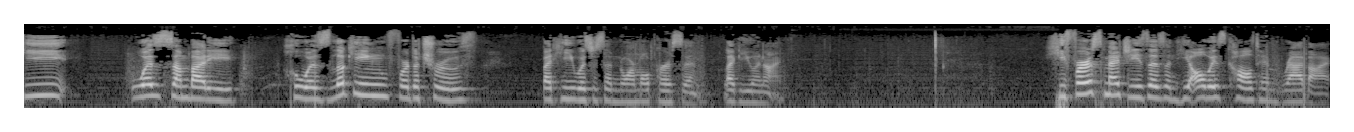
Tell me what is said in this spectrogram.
he was somebody who was looking for the truth, but he was just a normal person like you and I he first met Jesus and he always called him rabbi.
